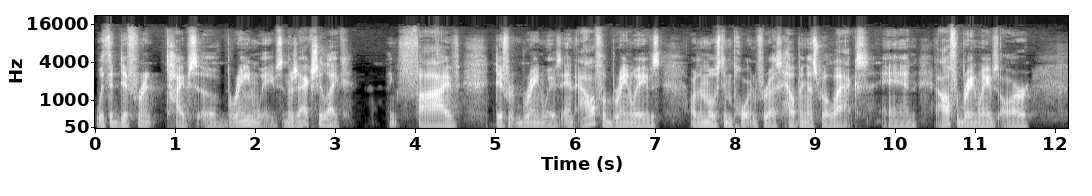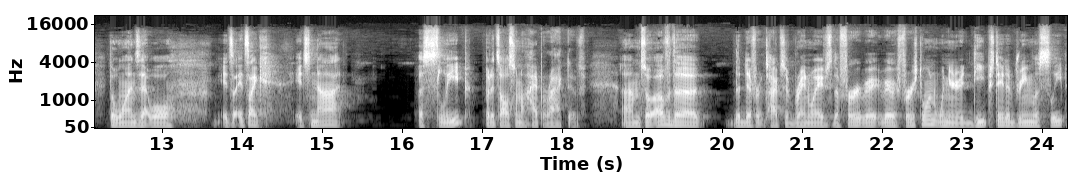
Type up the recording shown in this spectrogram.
with the different types of brain waves. And there's actually like I think five different brain waves, and alpha brain waves are the most important for us, helping us relax. And alpha brain waves are the ones that will it's it's like it's not asleep, but it's also not hyperactive. Um, so of the the different types of brain waves. The fir- very, very first one, when you're in a deep state of dreamless sleep,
